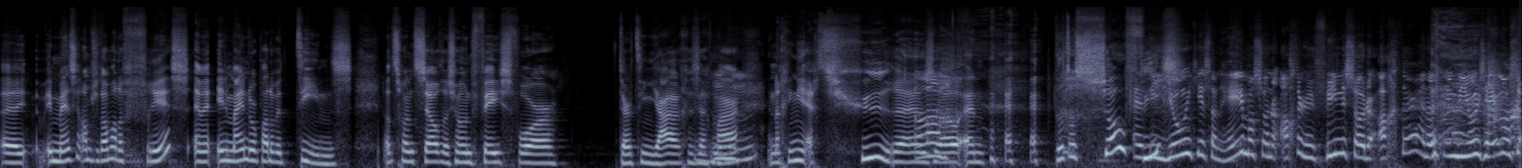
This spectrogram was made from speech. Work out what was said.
eh, in mensen in Amsterdam hadden fris en in mijn dorp hadden we teens. Dat is gewoon hetzelfde, zo'n feest voor 13-jarigen, zeg maar. En dan ging je echt schuren en Oh. zo. En dat was zo vies. En die jongetjes dan helemaal zo naar achter, hun vrienden zo erachter. En dan gingen die jongens helemaal zo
